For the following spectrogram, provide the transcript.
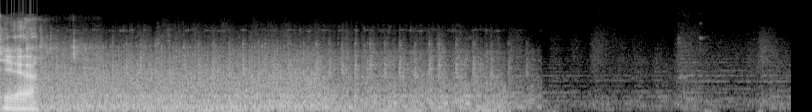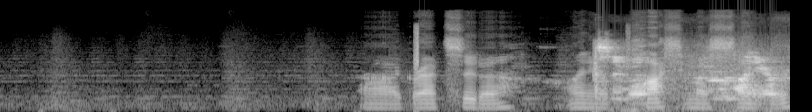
Yeah. Uh, Gratsuda on your posthumous sniper.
